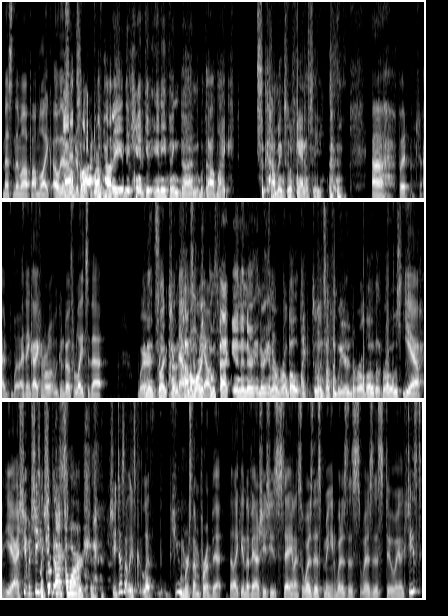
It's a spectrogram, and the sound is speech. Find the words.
messing them up. I'm like, oh, there's I Sandra also- I love how they, they can't get anything done without like succumbing to a fantasy. Uh, but I, I think I can we can both relate to that. Where and it's like, you're Kanamori comes back in and they're in her in a rowboat, like doing something weird in the rowboat with Rose. Yeah, yeah, and she, but she, like, she get back does, to work. she does at least let humors them for a bit. Like in the fantasy, she's saying like, "So what does this mean? What is this? What is this doing?" Like she's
